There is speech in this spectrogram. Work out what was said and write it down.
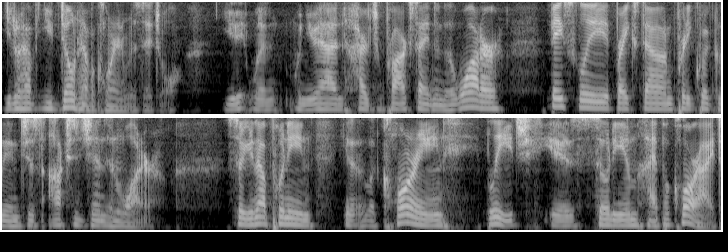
you don't have you don't have a chlorine residual. You when when you add hydrogen peroxide into the water, basically it breaks down pretty quickly in just oxygen and water. So you're not putting, you know, the chlorine bleach is sodium hypochlorite.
